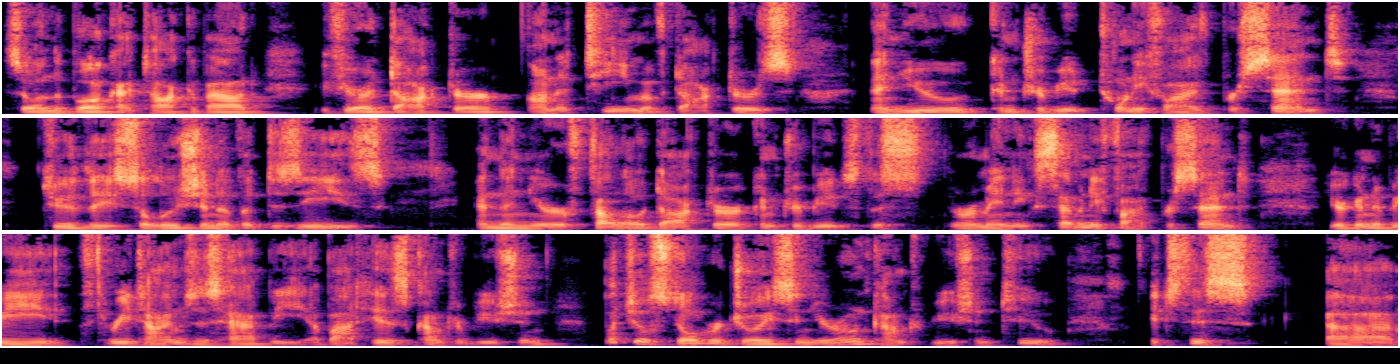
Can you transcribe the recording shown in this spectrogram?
So in the book i talk about if you're a doctor on a team of doctors and you contribute 25% to the solution of a disease and then your fellow doctor contributes this the remaining 75%, you're going to be three times as happy about his contribution, but you'll still rejoice in your own contribution too. It's this uh,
